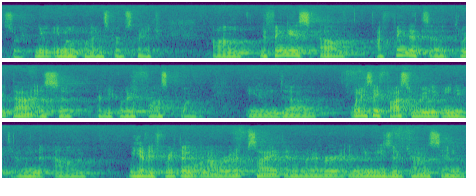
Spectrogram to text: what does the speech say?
Sorry, new email clients from scratch. Um, the thing is, um, I think that uh, Trojita is a particularly fast one, and when I say fast, I really mean it. I mean, um, we have it written on our website, and whenever a new user comes and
